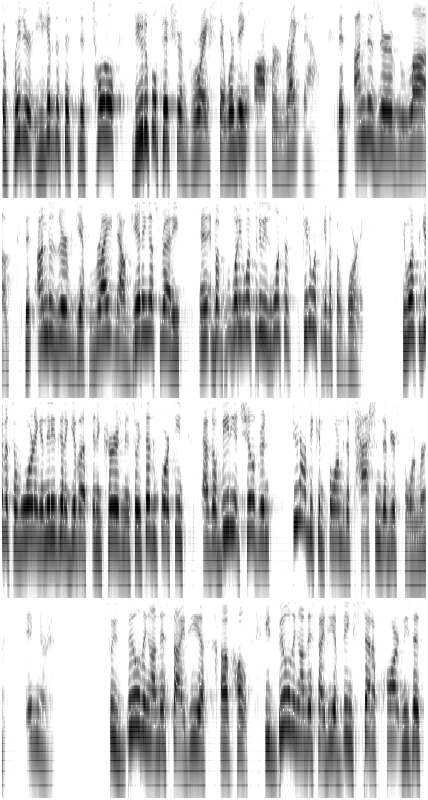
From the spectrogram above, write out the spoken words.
So, Peter, he gives us this, this total beautiful picture of grace that we're being offered right now. This undeserved love, this undeserved gift right now, getting us ready. And, but what he wants to do he wants us, Peter wants to give us a warning. He wants to give us a warning and then he's going to give us an encouragement. So he says in 14, as obedient children, do not be conformed to the passions of your former ignorance. So he's building on this idea of hope. He's building on this idea of being set apart. And he says,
